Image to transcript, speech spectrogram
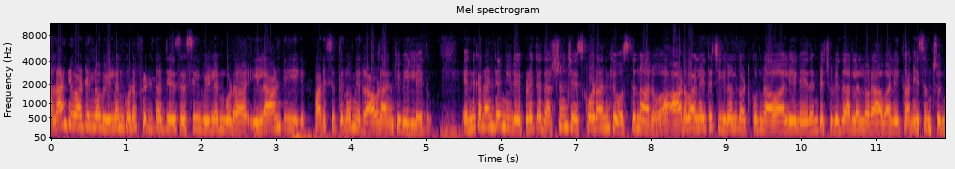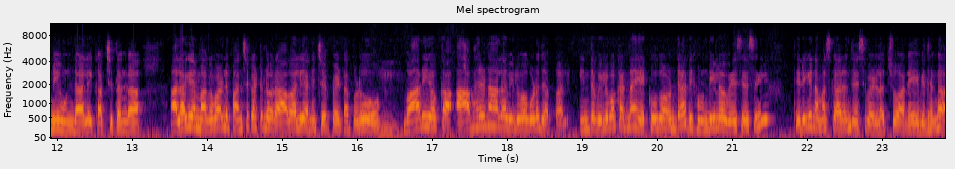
అలాంటి వాటిల్లో వీళ్ళని కూడా ఫిల్టర్ చేసేసి వీళ్ళని కూడా ఇలాంటి పరిస్థితిలో మీరు రావడానికి వీల్లేదు. ఎందుకనంటే మీరు ఎప్పుడైతే దర్శనం చేసుకోవడానికి వస్తున్నారో ఆడవాళ్ళు అయితే చీరలు కట్టుకుని రావాలి లేదంటే చుడిదార్లలో రావాలి కనీసం చున్నీ ఉండాలి ఖచ్చితంగా. అలాగే మగవాళ్ళు పంచకట్టులో రావాలి అని చెప్పేటప్పుడు వారి యొక్క ఆభరణాల విలువ కూడా చెప్పాలి. ఇంత విలువ కన్నా ఎక్కువగా ఉంటే అది హుండీలో వేసేసి తిరిగి నమస్కారం చేసి వెళ్ళొచ్చు అనే విధంగా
